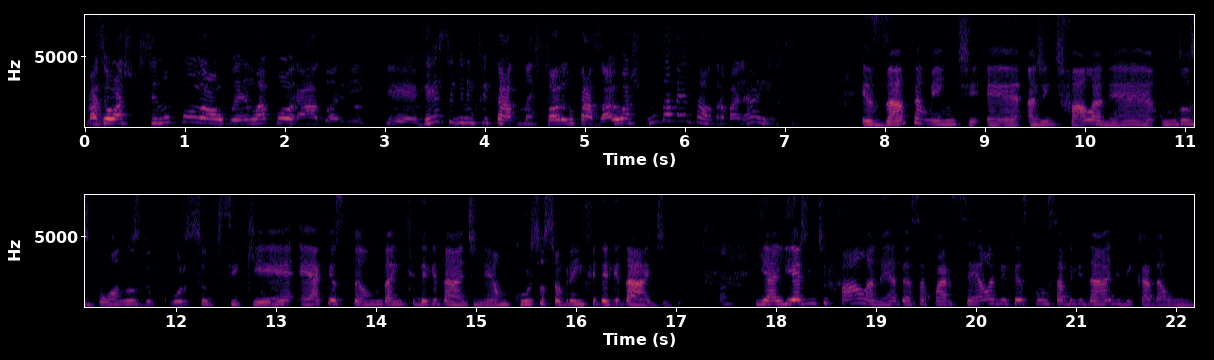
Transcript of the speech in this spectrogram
Mas eu acho que se não for algo elaborado ali, é, ressignificado na história do casal, eu acho fundamental trabalhar isso. Exatamente. É, a gente fala, né? Um dos bônus do curso Psique é a questão da infidelidade, né? Um curso sobre a infidelidade. E ali a gente fala, né, dessa parcela de responsabilidade de cada um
